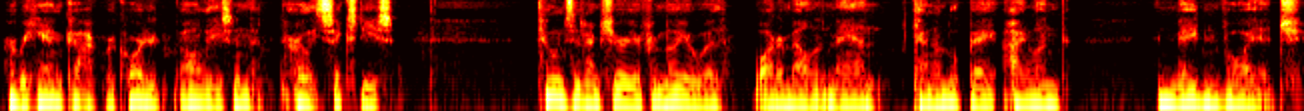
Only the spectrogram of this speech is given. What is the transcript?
Herbie Hancock recorded all these in the early 60s. Tunes that I'm sure you're familiar with Watermelon Man, Cantaloupe Island, and Maiden Voyage.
